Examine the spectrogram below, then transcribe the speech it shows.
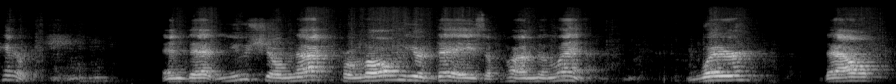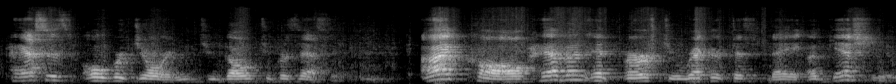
perish, and that you shall not prolong your days upon the land, where thou passest over Jordan to go to possess it. I call heaven and earth to record this day against you,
